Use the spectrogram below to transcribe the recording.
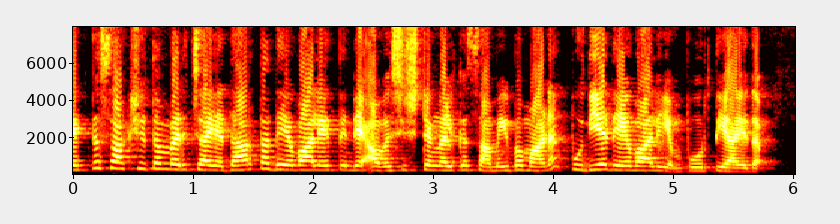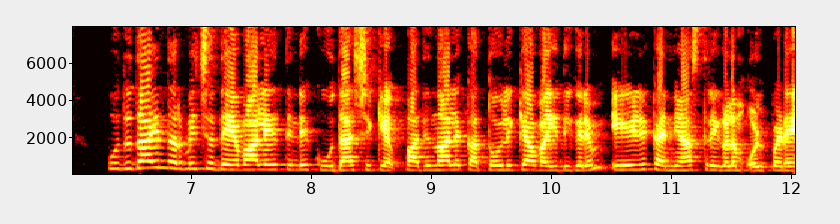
രക്തസാക്ഷിത്വം വരിച്ച യഥാർത്ഥ ദേവാലയത്തിന്റെ അവശിഷ്ടങ്ങൾക്ക് സമീപമാണ് പുതിയ ദേവാലയം പൂർത്തിയായത്. പുതുതായി നിർമ്മിച്ച ദേവാലയത്തിന്റെ കൂതാശിക്ക് പതിനാല് കത്തോലിക്ക വൈദികരും ഏഴ് കന്യാസ്ത്രീകളും ഉൾപ്പെടെ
